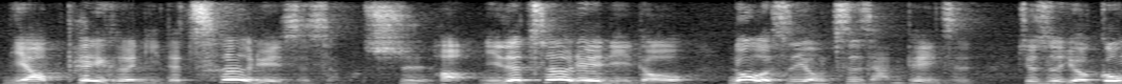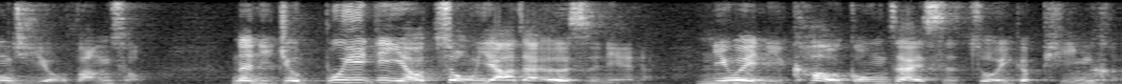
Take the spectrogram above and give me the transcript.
你要配合你的策略是什么？是好，你的策略里头，如果是用资产配置，就是有攻击有防守，那你就不一定要重压在二十年了，因为你靠公债是做一个平衡。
